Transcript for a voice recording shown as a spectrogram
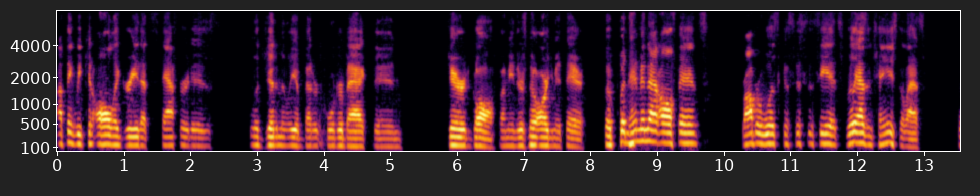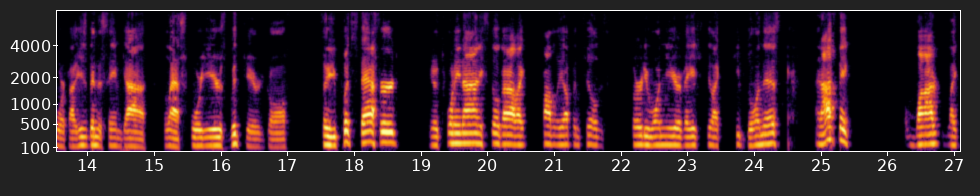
I think we can all agree that Stafford is legitimately a better quarterback than Jared Goff. I mean, there's no argument there. So putting him in that offense, Robert Woods' consistency, it really hasn't changed the last four or five. He's been the same guy the last four years with Jared Goff. So you put Stafford, you know, 29, he still got like probably up until this 31 year of age to like keep doing this. And I think wide like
